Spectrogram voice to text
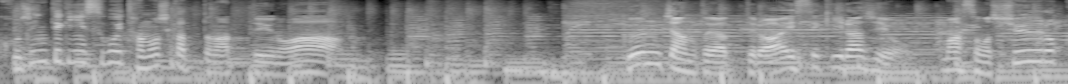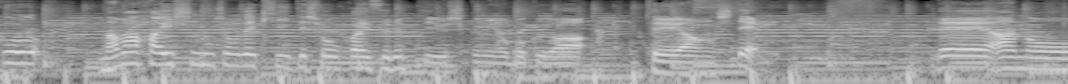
個人的にすごい楽しかったなっていうのはぐんちゃんとやってる相席ラジオ。まあその収録を生配信上で聞いて紹介するっていう仕組みを僕が提案して。であの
